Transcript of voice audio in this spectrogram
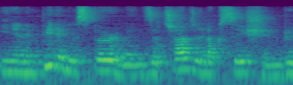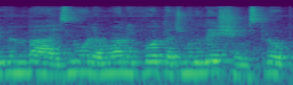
In an empirical experiment, the charge relaxation driven by small harmonic voltage modulation is probed.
